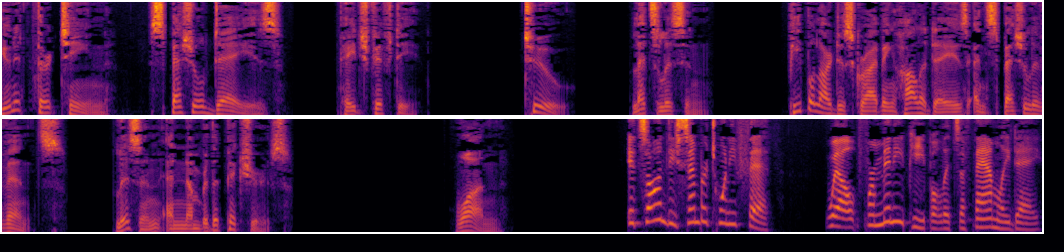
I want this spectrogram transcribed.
Unit 13, Special Days, page 50. 2. Let's listen. People are describing holidays and special events. Listen and number the pictures. 1, It's on December 25th. Well, for many people, it's a family day.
